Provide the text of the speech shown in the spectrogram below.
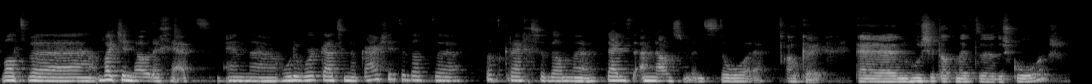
wat, we, wat je nodig hebt. En uh, hoe de workouts in elkaar zitten, dat, dat krijgen ze dan tijdens de announcements te horen. Oké, en hoe zit dat met de scores?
